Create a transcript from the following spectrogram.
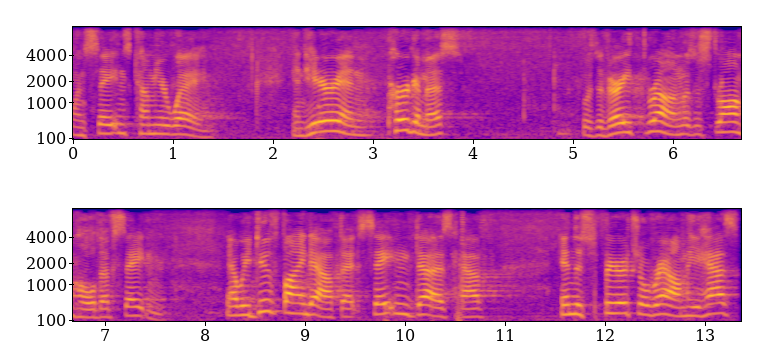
when Satan's come your way. And here in Pergamus was the very throne, was a stronghold of Satan. Now we do find out that Satan does have, in the spiritual realm, he has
